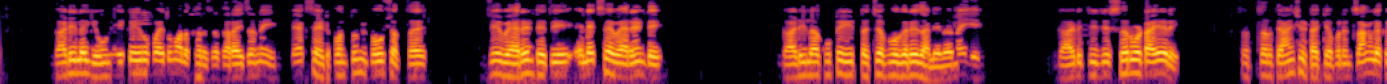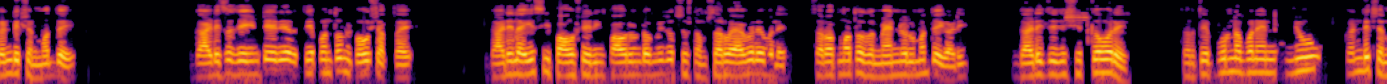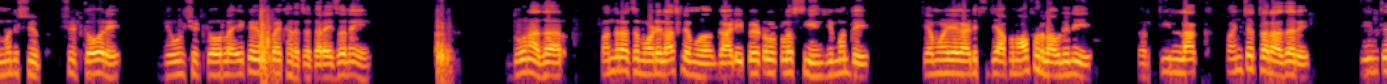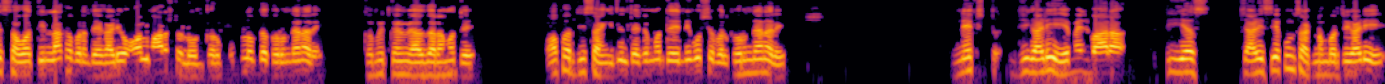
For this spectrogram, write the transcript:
गाडीला घेऊन एकही रुपये तुम्हाला खर्च करायचा नाही. बॅक साईड पण तुम्ही पाहू शकताय. जे व्हॅरेंट आहे ते एलेक्सा व्हॅरेंट आहे. गाडीला कुठेही टचअप वगैरे झालेलं नाही आहे गाडीचे जे सर्व टायर आहे सत्तर ते ऐंशी टक्क्यापर्यंत चांगल्या कंडिशनमध्ये आहे. गाडीचं जे इंटेरियर ते पण तुम्ही पाहू शकताय. गाडीला A C power steering power window music system सर्व अवेलेबल आहे. सर्वात महत्त्वाचं मॅन्युअलमध्ये आहे गाडी. गाडीचे जे शीट कवर आहे तर ते पूर्णपणे न्यू कंडिशनमध्ये शीट कवर आहे. घेऊन शीट कवरला एकही रुपये खर्च करायचा नाही. दोन हजार पंधराचं मॉडेल असल्यामुळं गाडी पेट्रोल प्लस सी एन जीमध्ये त्यामुळे या गाडीची जी आपण ऑफर लावलेली आहे तर तीन लाख पंच्याहत्तर हजार आहे. तीन ते सव्वा तीन लाखापर्यंत या गाडी ऑल महाराष्ट्र लोन करून उपलब्ध करून देणार आहे. कमीत कमी व्याजदरामध्ये ऑफर जी सांगितली त्याच्यामध्ये निगोशिएबल करून देणार आहे. नेक्स्ट जी गाडी एम एच बारा टी एस चाळीस एकोणसाठ नंबरची गाडी आहे.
